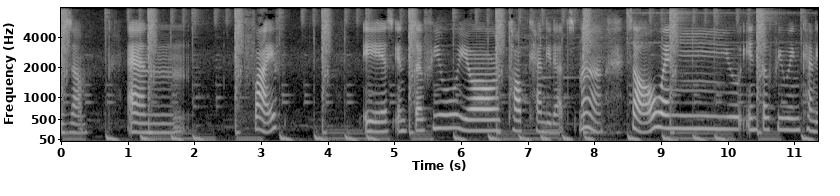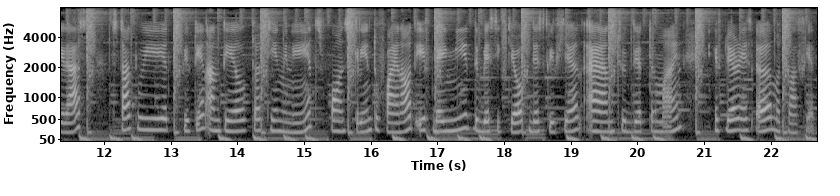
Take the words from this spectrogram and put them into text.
resume. And five is interview your top candidates. Nah, so when you interviewing candidates, Start with 15 until 13 minutes phone screen to find out if they meet the basic job description and to determine if there is a mutual fit.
